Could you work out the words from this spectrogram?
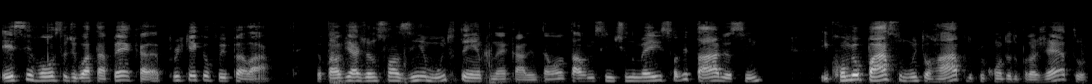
Esse rosto de Guatapé, cara, por que, que eu fui pra lá? Eu tava viajando sozinho há muito tempo, né, cara? Então eu tava me sentindo meio solitário, assim. E como eu passo muito rápido por conta do projeto,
